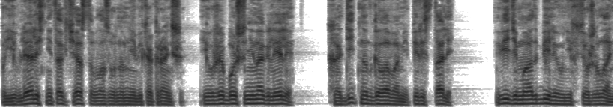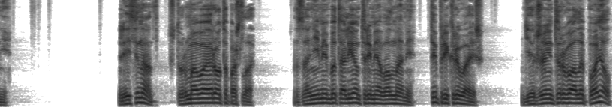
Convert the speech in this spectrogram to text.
Появлялись не так часто в лазурном небе, как раньше, и уже больше не наглели. Ходить над головами перестали. Видимо, отбили у них все желание. «Лейтенант, штурмовая рота пошла. За ними батальон тремя волнами. Ты прикрываешь. Держи интервалы, понял?»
